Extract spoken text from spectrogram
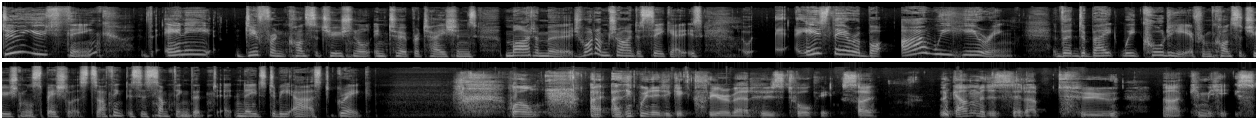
Do you think any different constitutional interpretations might emerge? What I'm trying to seek at is is there a bo- are we hearing the debate we could hear from constitutional specialists? I think this is something that needs to be asked. Greg. Well, I, I, think we need to get clear about who's talking. So, the government has set up two uh, committees,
